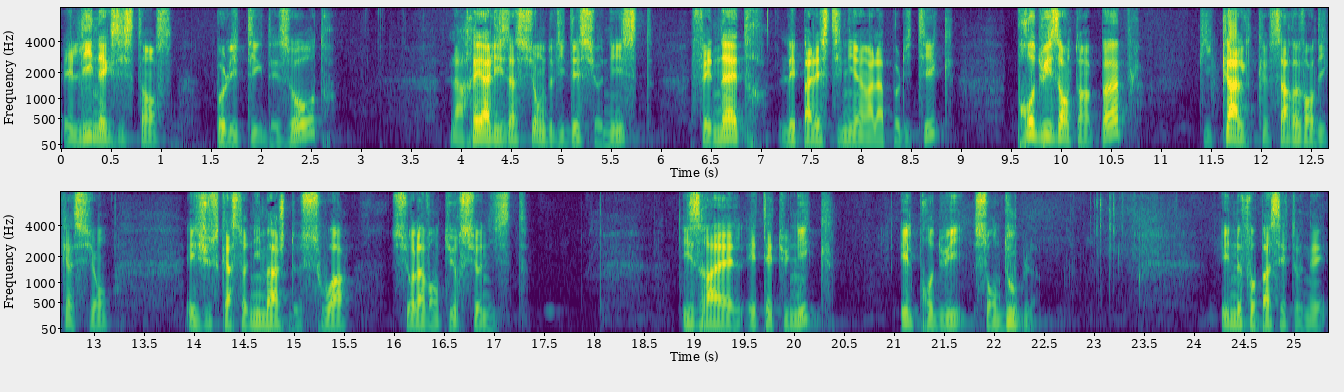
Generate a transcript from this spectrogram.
et l'inexistence politique des autres, la réalisation de l'idée sioniste fait naître les Palestiniens à la politique, produisant un peuple qui calque sa revendication et jusqu'à son image de soi sur l'aventure sioniste. Israël était unique, il produit son double. Il ne faut pas s'étonner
